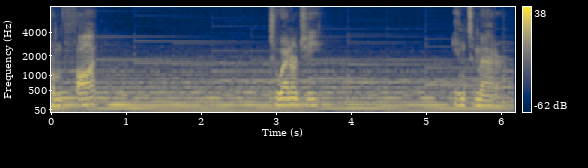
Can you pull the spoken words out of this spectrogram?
from thought to energy into matter.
